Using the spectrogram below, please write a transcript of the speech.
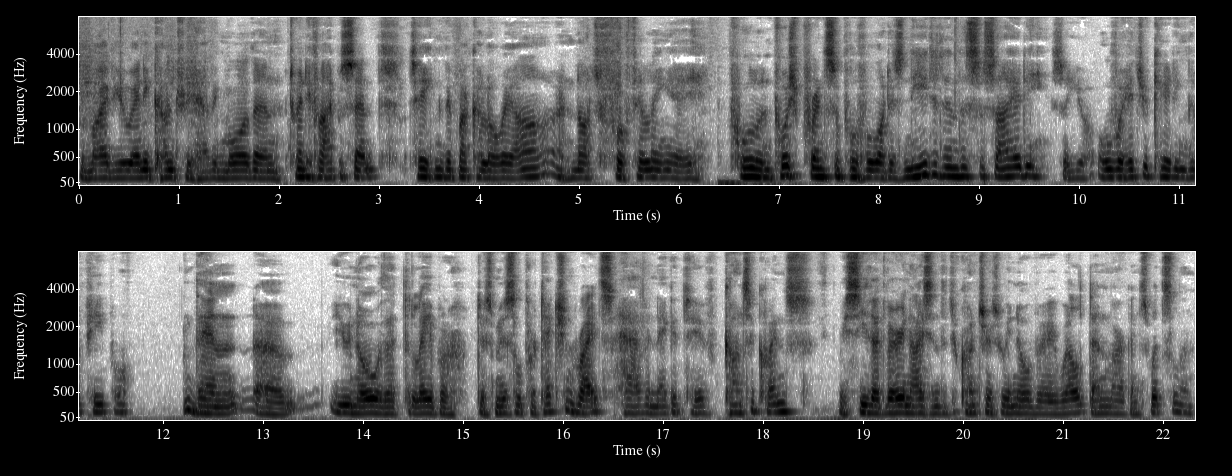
in my view, any country having more than 25% taking the baccalaureate and not fulfilling a pull and push principle for what is needed in the society, so you're overeducating the people, then uh, you know that the labor dismissal protection rights have a negative consequence. We see that very nice in the two countries we know very well, Denmark and Switzerland.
